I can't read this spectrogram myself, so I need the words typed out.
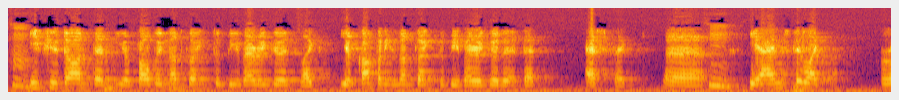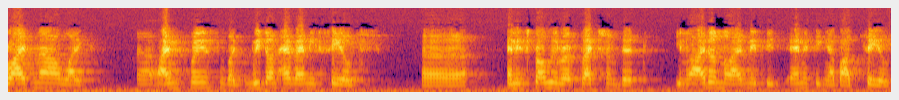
hmm. if you don't, then you're probably not going to be very good. Like your company is not going to be very good at that aspect. Uh, hmm. Yeah, I'm still like right now, like uh, I'm for instance, like we don't have any sales, uh, and it's probably a reflection that you know I don't know anything anything about sales.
